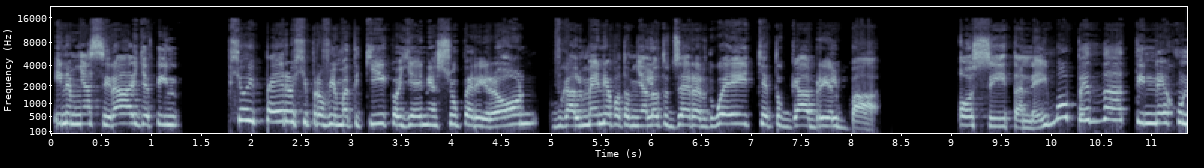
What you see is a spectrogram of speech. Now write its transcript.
Είναι μια σειρά για την πιο υπέροχη προβληματική οικογένεια σούπερ ηρώων, βγαλμένη από το μυαλό του Gerard Way και του Gabriel Ba. Όσοι ήταν ημόπεδα την έχουν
